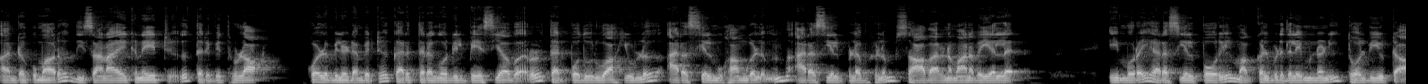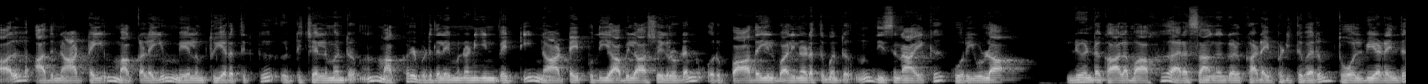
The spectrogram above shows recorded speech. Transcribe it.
அன்றகுமார் திசாநாயக் நேற்று தெரிவித்துள்ளார். கொழும்பில் இடம்பெற்ற கருத்தரங்கொன்றில் பேசிய அவர் தற்போது உருவாகியுள்ள அரசியல் முகாம்களும் அரசியல் பிளவுகளும் சாதாரணமானவை அல்ல. இம்முறை அரசியல் போரில் மக்கள் விடுதலை முன்னணி தோல்வியுற்றால் அது நாட்டையும் மக்களையும் மேலும் துயரத்திற்கு இட்டுச் செல்லும் என்றும் மக்கள் விடுதலை முன்னணியின் வெற்றி நாட்டை புதிய அபிலாஷைகளுடன் ஒரு பாதையில் வழிநடத்தும் என்றும் திசநாயக்க கூறியுள்ளார். நீண்ட காலமாக அரசாங்கங்கள் கடைபிடித்து வரும் தோல்வியடைந்த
